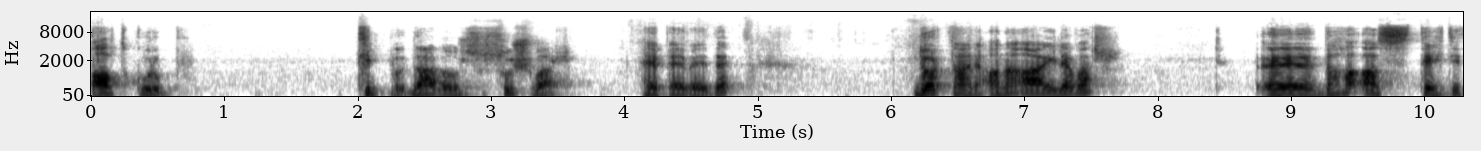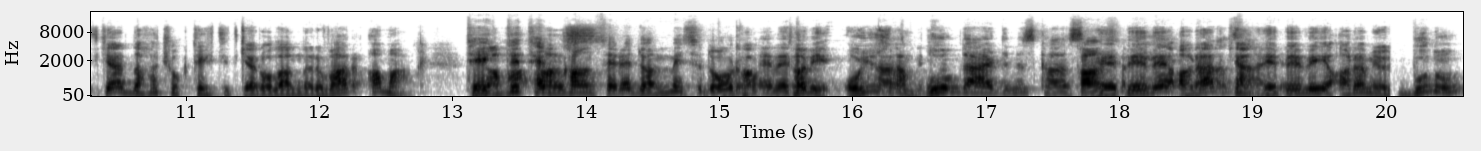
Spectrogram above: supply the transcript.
alt grup tip daha doğrusu suş var HPV'de. Dört tane ana aile var. Ee, daha az tehditkar, daha çok tehditkar olanları var ama Tehdit daha hep az- kansere dönmesi doğru mu? Ka- Evet. Tabii. O yüzden Ha, bu bütün derdimiz kanser. Kanser. HPV ararken HPV'yi aramıyor. Bunu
